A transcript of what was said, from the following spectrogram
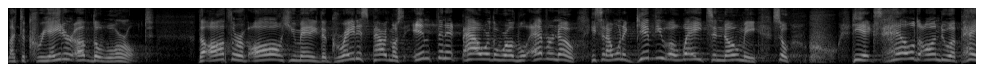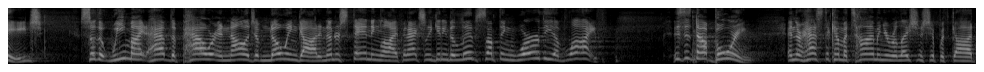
Like the creator of the world, the author of all humanity, the greatest power, the most infinite power the world will ever know. He said, I want to give you a way to know me. So whew, he exhaled onto a page so that we might have the power and knowledge of knowing God and understanding life and actually getting to live something worthy of life. This is not boring. And there has to come a time in your relationship with God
